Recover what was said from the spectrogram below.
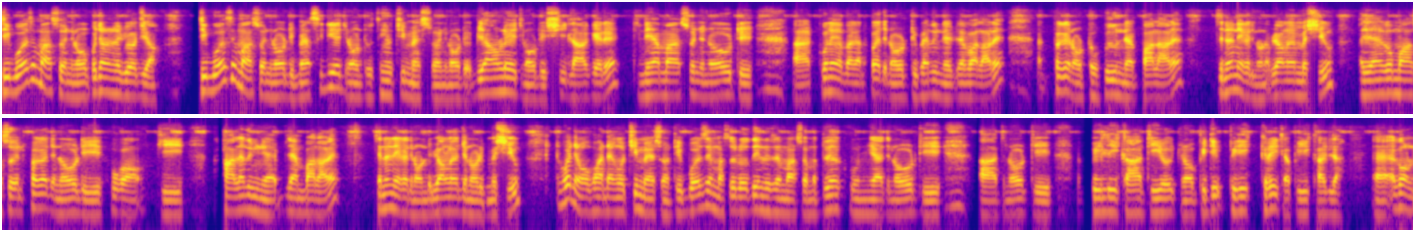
ဒီပွဲစမှာဆိုရင်ကျွန်တော်ပေါ်ကြတယ်ပြောကြည့်အောင် ဒီပွဲစမှာဆိုရင်ကျွန်တော်ဒီ Man City ရဲ့ကျွန်တော်ဒုသင်းကိုကြည့်မယ်ဆိုရင်ကျွန်တော်တို့အပြောင်းလဲကျွန်တော်တို့ရှိလာခဲ့တယ်ဒီနေရာမှာဆိုရင်ကျွန်တော်တို့ဒီအာကိုနေဘက်ကတစ်ဖက်ကျွန်တော်တို့ defense နဲ့ပြန်ပါလာတယ်တစ်ဖက်ကကျွန်တော်ဒုကူနဲ့ပါလာတယ်ကျွန်တော်နေကကျွန်တော်အပြောင်းလဲမရှိဘူးအရန်ကုန်မှာဆိုရင်တစ်ဖက်ကကျွန်တော်တို့ဒီဟိုကောင်ဒီဟာလန်သူနဲ့ပြန်ပါလာတယ်ကျွန်တော်နေကကျွန်တော်အပြောင်းလဲကျွန်တော်တို့မရှိဘူးတစ်ဖက်ကျွန်တော်ဘာတန်ကိုကြည့်မယ်ဆိုရင်ဒီပွဲစဉ်မှာဆိုလိုသင်းလူစင်မှာဆိုမတွေ့ကူညာကျွန်တော်တို့ဒီအာကျွန်တော်တို့ဒီဘီလီကာဒီတို့ကျွန်တော်ဘီဘီလီဂရိတ်တာဘီလီကာဒီလားအဲအကောင့်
